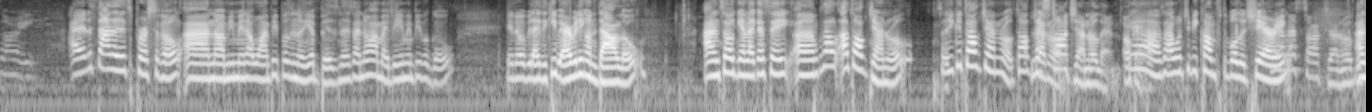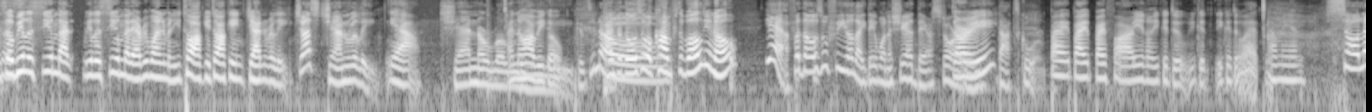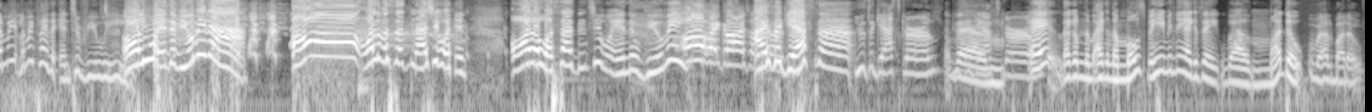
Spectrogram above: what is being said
Sorry. I understand that it's personal, and um, you may not want people to know your business. I know how my baby people go. You know, we like to keep everything on the down low. And so again, like I say, um, because I'll, I'll talk general. So you can talk general. Talk general. let's talk general then. Okay. Yeah, so I want you to be comfortable with Yeah, sharing. let's talk general. and so we'll assume that we'll assume that everyone when you talk, you're talking generally. just generally, Yeah. generally. I know how we go. Because you know, And for those who are comfortable, you know, Yeah, for those who feel like they want to share their story, Story? that's cool. By by by far, you know, you could do you could you could do it. I mean, So let me let me play the interviewee. oh, you want to interview me now? oh, all of a sudden now she went. All of a sudden she went to interview me. Oh my gosh! oh my I said gosh. yes now. Use a gas girl. A Well, gas girl. Hey, like I'm the, like the most behemoth thing I could say. Well, mother. Well, Mado. Um,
